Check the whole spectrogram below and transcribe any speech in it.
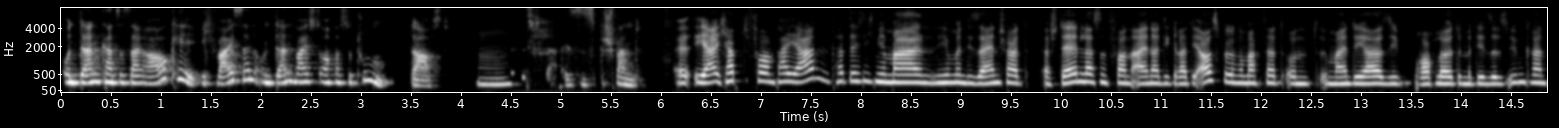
und dann kannst du sagen, ah, okay, ich weiß dann und dann weißt du auch, was du tun darfst. Mhm. Es, ist, es ist spannend. Äh, ja, ich habe vor ein paar Jahren tatsächlich mir mal einen Human Design Chart erstellen lassen von einer, die gerade die Ausbildung gemacht hat und meinte, ja, sie braucht Leute, mit denen sie das üben kann.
